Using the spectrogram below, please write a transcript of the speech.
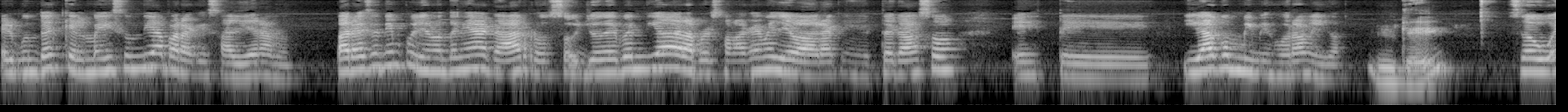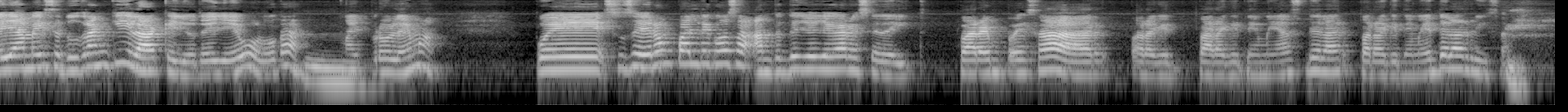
El punto es que él me hizo un día para que saliéramos. Para ese tiempo yo no tenía carro, so yo dependía de la persona que me llevara, que en este caso este, iba con mi mejor amiga. Ok. So ella me dice, tú tranquila, que yo te llevo, loca, no hay Mm. problema. Pues sucedieron un par de cosas antes de yo llegar a ese date. Para empezar, para que, para que te meas de la, para que te de la risa.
